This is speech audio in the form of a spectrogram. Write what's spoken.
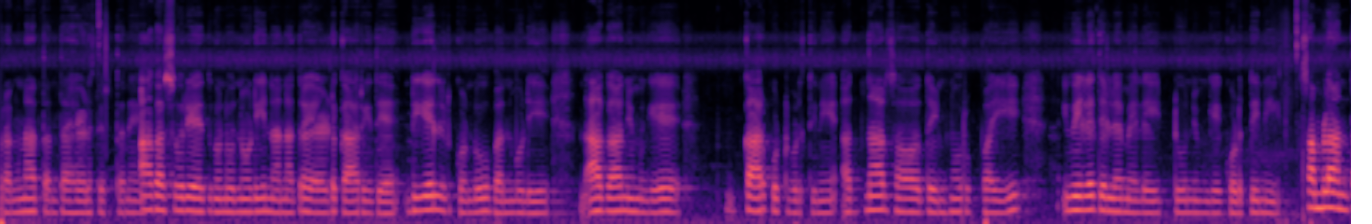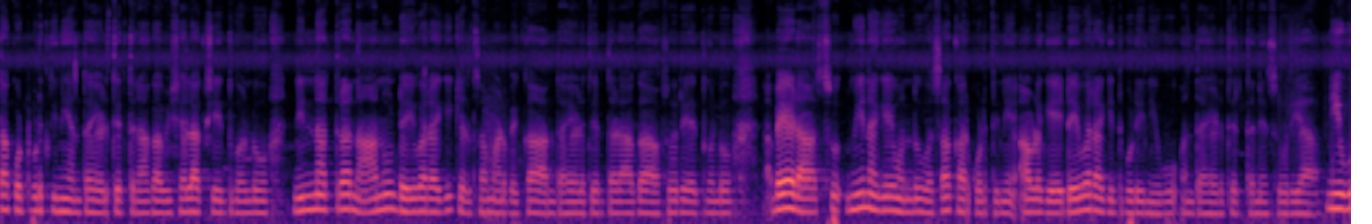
ಪ್ರಜ್ಞಾತ್ ಅಂತ ಹೇಳ್ತಿರ್ತಾನೆ. ಆಗ ಸೂರ್ಯ ಎದ್ಕೊಂಡು ನೋಡಿ, ನನ್ನ ಹತ್ರ ಎರಡು ಕಾರ್ ಇದೆ. ಡಿ ಎಲ್ ಇಟ್ಕೊಂಡು ಬಂದ್ಬಿಡಿ. ಆಗ ನಿಮಗೆ ಕಾರ್ ಕೊಟ್ಬಿಡ್ತೀನಿ. ಹದಿನಾರು ಸಾವಿರದ ಎಂಟುನೂರು ರೂಪಾಯಿ ವೀಳ್ಯದೆಲೆ ಮೇಲೆ ಇಟ್ಟು ನಿಮಗೆ ಕೊಡ್ತೀನಿ. ಸಂಬಳ ಅಂತ ಕೊಟ್ಬಿಡ್ತೀನಿ ಅಂತ ಹೇಳ್ತಿರ್ತಾನೆ. ಆಗ ವಿಶಾಲಾಕ್ಷಿ ಇದ್ಕೊಂಡು ನಿನ್ನ ಹತ್ರ ನಾನು ಆಗಿ ಕೆಲಸ ಮಾಡಬೇಕಾ? ಅಂತ ಹೇಳ್ತಿರ್ತಾಳೆ. ಆಗ ಸೂರ್ಯ ಎದ್ಕೊಂಡು ಬೇಡ, ಸು, ಮೀನಾಗೆ ಒಂದು ಹೊಸ ಕಾರ್ ಕೊಡ್ತೀನಿ. ಅವಳಿಗೆ ಡೈವರ್ ಆಗಿದ್ಬಿಡಿ ನೀವು, ಅಂತ ಹೇಳ್ತಿರ್ತಾನೆ ಸೂರ್ಯ. ನೀವು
